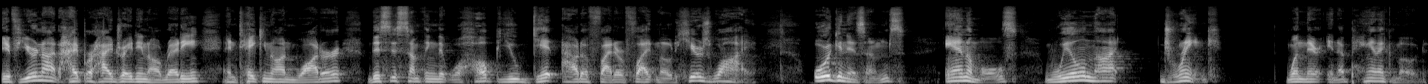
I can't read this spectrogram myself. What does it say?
If you're not hyperhydrating already and taking on water, this is something that will help you get out of fight or flight mode. Here's why organisms, animals, will not drink when they're in a panic mode.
